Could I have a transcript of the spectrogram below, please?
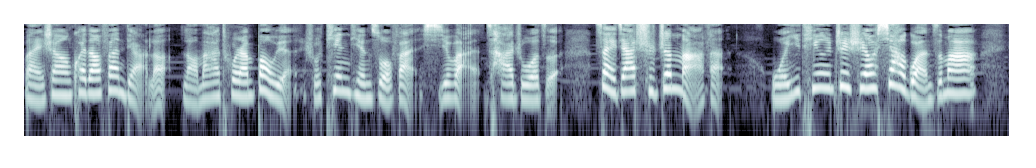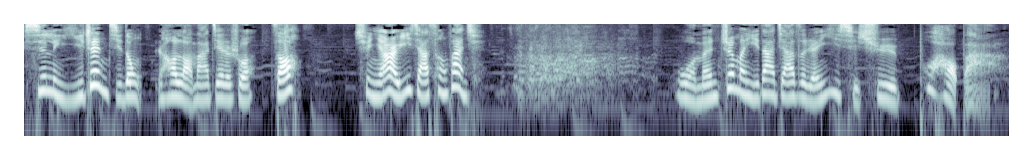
晚上快到饭点了老妈突然抱怨说天天做饭洗碗擦桌子在家吃真麻烦。我一听这是要下馆子吗？心里一阵激动然后老妈接着说走去你二姨家蹭饭去。我们这么一大家子人一起去不好吧？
